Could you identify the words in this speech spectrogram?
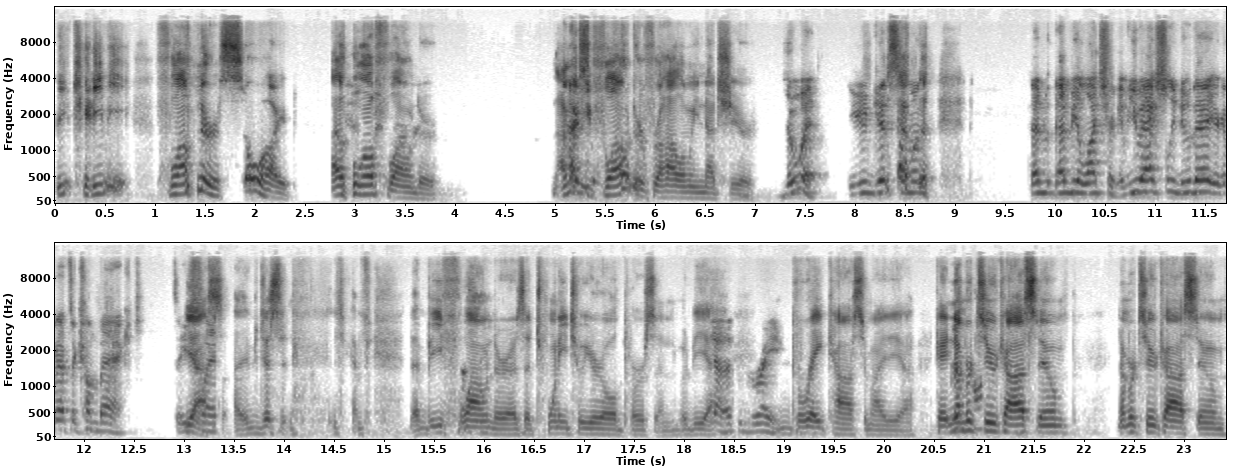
are you kidding me? Flounder is so hype. I love Flounder. I might be Actually- Flounder for Halloween next year. do it. You could get someone. That'd, that'd be electric. If you actually do that, you're gonna have to come back. Yes, I just that be Flounder as a 22 year old person would be a Yeah, that'd be great. great costume idea. Okay, number two costume. Number two costume.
